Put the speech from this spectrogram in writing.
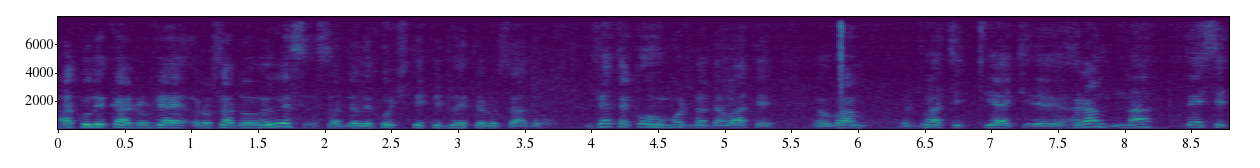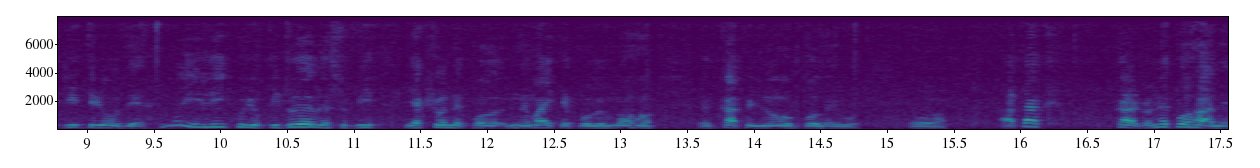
А коли кажу, вже розсаду ви висадили, хочете підлити розсаду, вже такого можна давати вам 25 е, грам на 10 літрів води. Ну і лікою підлили собі, якщо не, не маєте поливного е, капельного поливу. О. А так кажу, непоганий.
